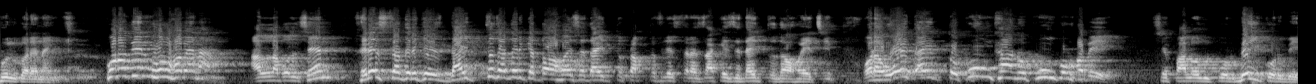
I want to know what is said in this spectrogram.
ভুল করে নাই। কোনোদিন ভুল হবে না। আল্লাহ বলছেন ফেরেস্তাদেরকে দায়িত্ব যাদেরকে দেওয়া হয়েছে দায়িত্ব প্রাপ্ত ফেরেস্তারা যাকে যে দায়িত্ব দেওয়া হয়েছে, ওরা ওই দায়িত্ব পুঙ্খানুপুঙ্খ ভাবে সে পালন করবেই করবে।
